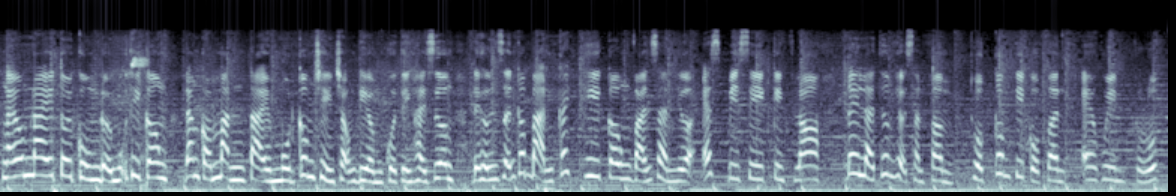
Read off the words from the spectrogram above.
Ngày hôm nay tôi cùng đội ngũ thi công đang có mặt tại một công trình trọng điểm của tỉnh Hải Dương để hướng dẫn các bạn cách thi công ván sàn nhựa SBC King Floor. Đây là thương hiệu sản phẩm thuộc công ty cổ phần Airwin Group.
